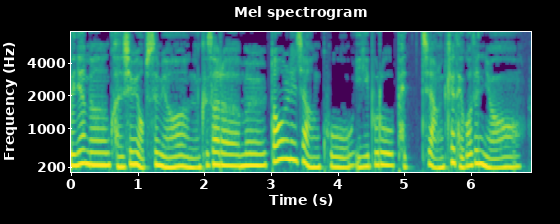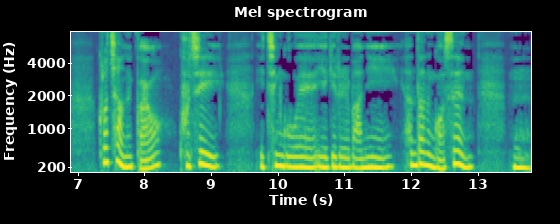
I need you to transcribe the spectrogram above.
왜냐면 관심이 없으면 그 사람을 떠올리지 않고 입으로 뱉지 않게 되거든요. 그렇지 않을까요? 굳이 이 친구의 얘기를 많이 한다는 것은, 음,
